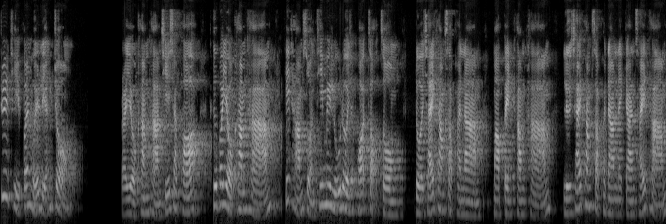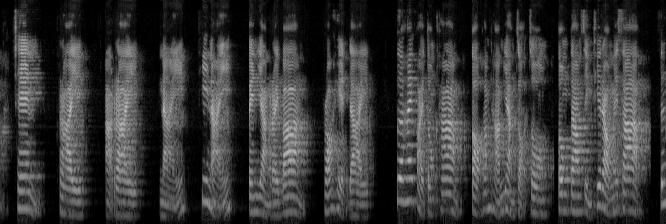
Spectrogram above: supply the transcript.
具体分为两种ประโยคคำถามชี้เฉพาะ คือประโยคคำถามที่ถามส่วนที่ไม่รู้โดยเฉพาะเจาะจง โดยใช้คำสรรพนามมาเป็นคำถาม หรือใช้คำสรรพนามในการใช้ถาม เช่น ใคร อะไร ไหน ที่ไหน เป็นอย่างไรบ้าง เพราะเหตุใด เพื่อให้ฝ่ายตรงข้ามตอบคำถามอย่างเจาะจง ตรงตามสิ่งที่เราไม่ทราบ ซึ่ง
